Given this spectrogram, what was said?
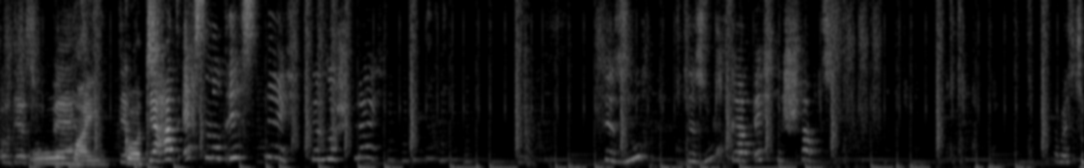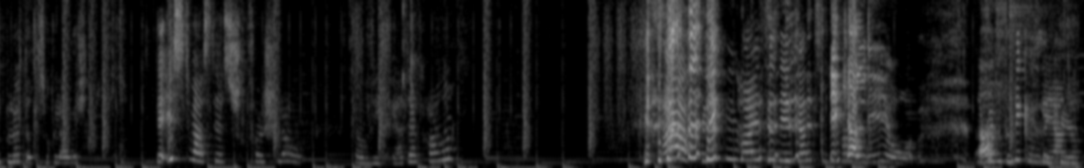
Oh, der ist so Oh bad. mein Der, Gott. der hat Essen und isst nicht. Der ist so schlecht. Der sucht, der sucht gerade echt einen Schatz. Aber ist zu blöd dazu, glaube ich. Der isst was, der ist voll schlau. Aber wie fährt der gerade? ah, Flickenweise den ganzen Tag. Leo. Will flicken gerne.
